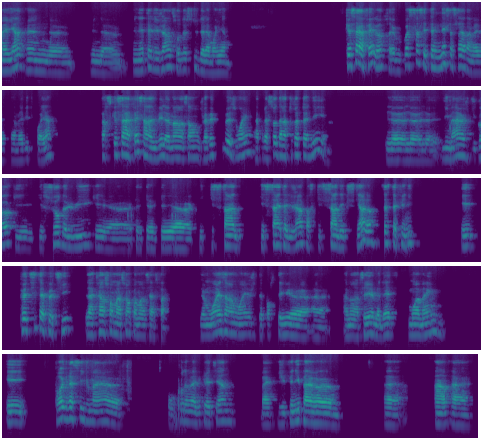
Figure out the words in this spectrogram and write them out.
ayant une, une, intelligence au-dessus de la moyenne. Que ça a fait, là, savez-vous quoi? Ça, c'était nécessaire dans ma, vie de croyant. Parce que ça a fait, ça a enlevé le mensonge. J'avais plus besoin, après ça, d'entretenir l'image du gars qui, est sûr de lui, qui, euh, euh, qui, se sent intelligent parce qu'il se sent déficient, là, ça, c'était fini. Et petit à petit, la transformation commençait à se faire. de moins en moins, j'étais porté à, à, mentir, mais d'être moi-même. Et progressivement, au cours de ma vie chrétienne, ben, j'ai fini par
